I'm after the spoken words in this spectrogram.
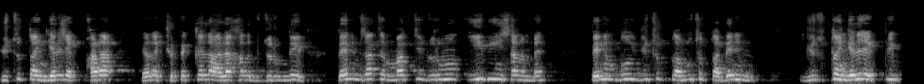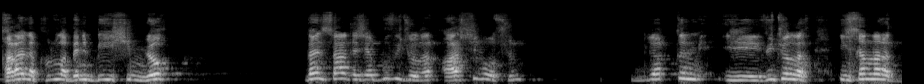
YouTube'dan gelecek para ya da köpeklerle alakalı bir durum değil. Benim zaten maddi durumum iyi bir insanım ben. Benim bu YouTube'la, YouTube'la benim YouTube'dan gelecek bir parayla, pulla benim bir işim yok. Ben sadece bu videolar arşiv olsun. Yaptığım e, videolar insanlara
